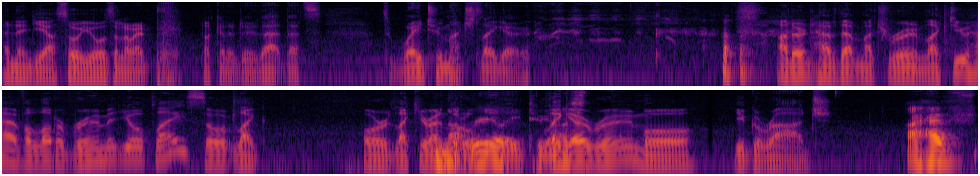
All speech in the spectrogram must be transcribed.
and then yeah, I saw yours and I went, "Pfft, not going to do that. That's it's way too much Lego. I don't have that much room. Like, do you have a lot of room at your place, or like, or like your own Not little really, Lego honest. room, or your garage? I have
